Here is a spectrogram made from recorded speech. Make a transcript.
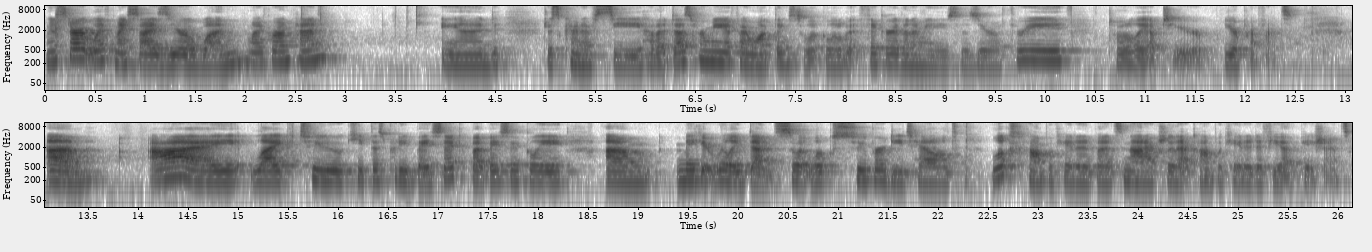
I'm gonna start with my size 01 micron pen and just kind of see how that does for me. If I want things to look a little bit thicker, then I'm gonna use the 03, totally up to your, your preference. Um, I like to keep this pretty basic, but basically um, make it really dense so it looks super detailed, looks complicated, but it's not actually that complicated if you have patience.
